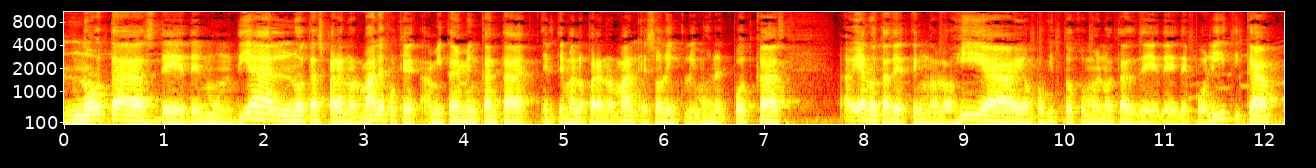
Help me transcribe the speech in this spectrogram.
notas del mundial, notas paranormales, porque a mí también me encanta el tema de lo paranormal, eso lo incluimos en el podcast. Había notas de tecnología, había un poquito como notas de, de política.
